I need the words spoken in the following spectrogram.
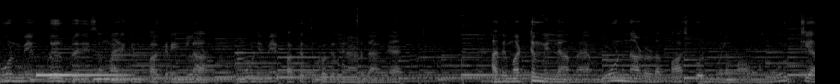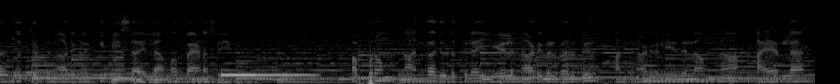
மூணுமே குளிர் பிரதேசமாக இருக்குன்னு பார்க்குறீங்களா மூணுமே பக்கத்து பக்கத்து நாடு தாங்க அது மட்டும் இல்லாமல் மூணு நாடோட பாஸ்போர்ட் மூலமாகவும் நூற்றி அறுபத்தெட்டு நாடுகளுக்கு விசா இல்லாமல் பயணம் செய்ய முடியும் அப்புறம் நான்காவது இடத்துல ஏழு நாடுகள் வருது. அந்த நாடுகள் எதெல்லாம்னா Ireland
